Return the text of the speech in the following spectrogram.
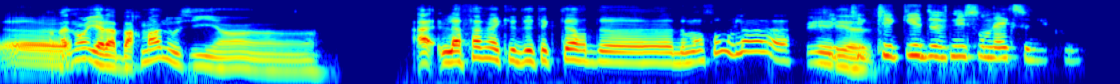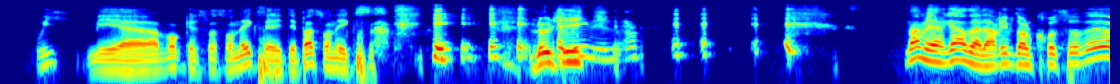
Euh... Ah bah non, il y a la barman aussi, hein. Ah, la femme avec le détecteur de, de mensonges là. euh. Qui, Et, euh, qui- est devenu son ex, du coup. Oui, mais euh, avant qu'elle soit son ex, elle n'était pas son ex. Ah Logique. oui, mais. Non mais regarde, elle arrive dans le crossover,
